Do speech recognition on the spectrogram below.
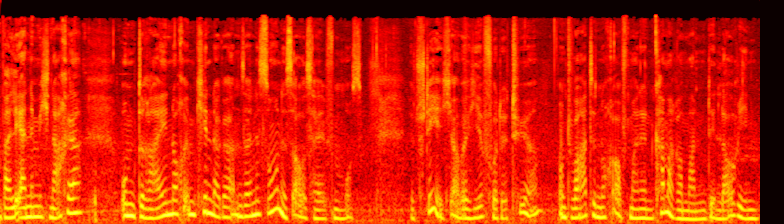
weil er nämlich nachher um drei noch im Kindergarten seines Sohnes aushelfen muss. Jetzt stehe ich aber hier vor der Tür und warte noch auf meinen Kameramann, den Laurin.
